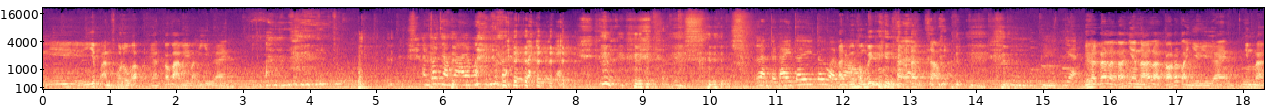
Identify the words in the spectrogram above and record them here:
cái giúp anh follow up thì anh có 37 dự án anh có timeline không anh làm từ đây tới tới hoài anh cũng không biết khi nào làm xong. Ừ. dạ. Thì thật ra là đó như anh nói là có rất là nhiều dự án nhưng mà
